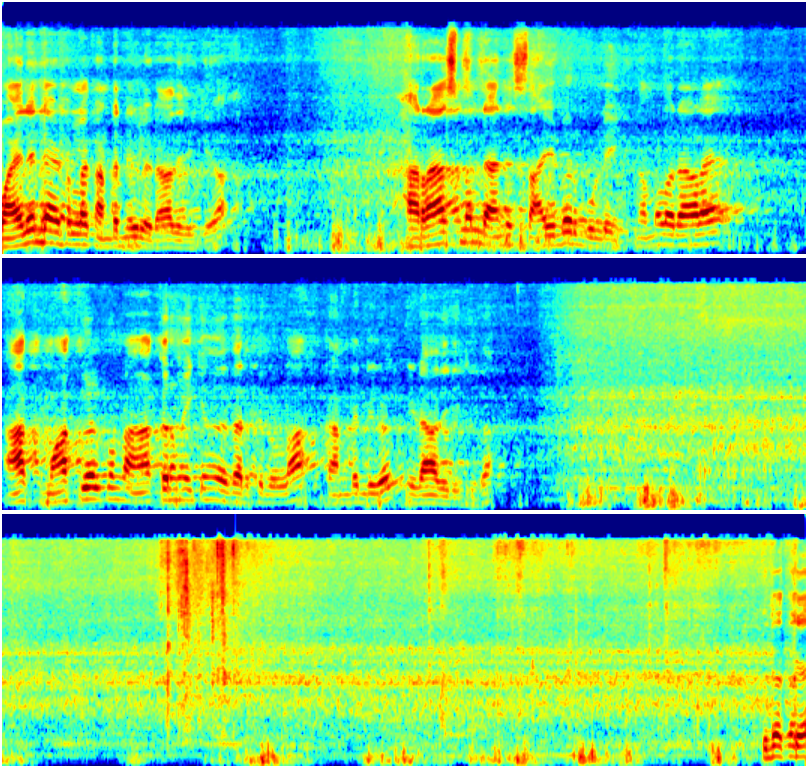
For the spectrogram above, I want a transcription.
violent ആയിട്ടുള്ള കണ്ടന്റുകൾ ഇടാതിരിക്കുക. ഹറാസ്മെന്റ് ആൻഡ് സൈബർ ബുള്ളിങ് നമ്മളൊരാളെ ആ വാക്കുകൾ കൊണ്ട് ആക്രമിക്കുന്ന തരത്തിലുള്ള കണ്ടന്റുകൾ ഇടാതിരിക്കുക. ഇതൊക്കെ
